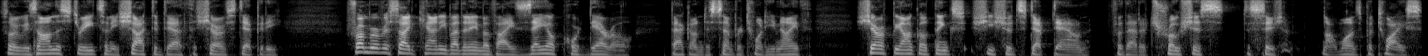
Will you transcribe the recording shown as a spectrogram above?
So he was on the streets and he shot to death the sheriff's deputy from Riverside County by the name of Isaiah Cordero back on December 29th. Sheriff Bianco thinks she should step down for that atrocious decision, not once, but twice,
